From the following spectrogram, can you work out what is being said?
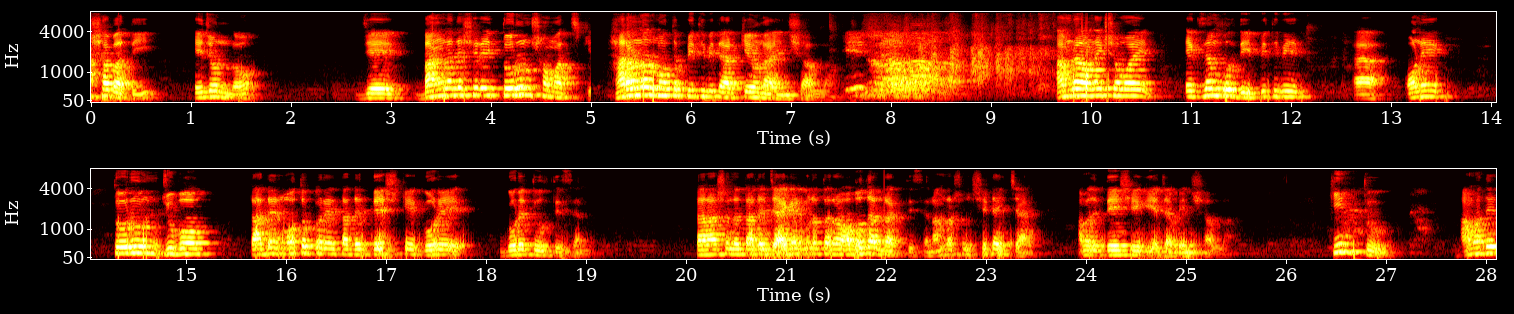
আশাবাদী এজন্য যে বাংলাদেশের এই তরুণ সমাজকে হারানোর মতো পৃথিবীতে আর কেউ নাই, ইনশাআল্লাহ। আমরা অনেক সময় এক্সাম্পল দিই পৃথিবীর অনেক তরুণ যুবক তাদের মতো করে তাদের দেশকে গড়ে গড়ে তুলতেছেন। তারা আসলে তাদের জায়গাগুলো তারা অবদান রাখতেছেন। আমরা আসলে সেটাই চাই। আমাদের দেশ এগিয়ে যাবে ইনশাল্লাহ কিন্তু আমাদের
